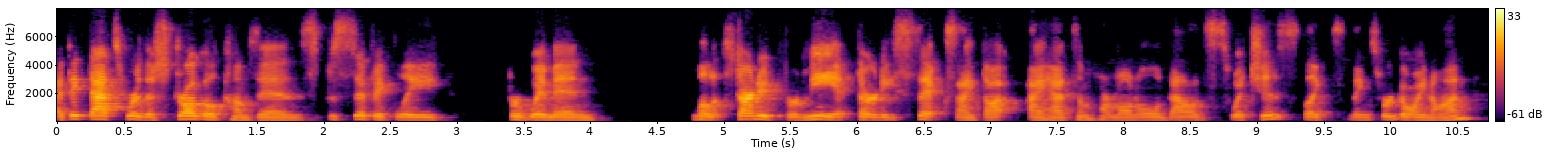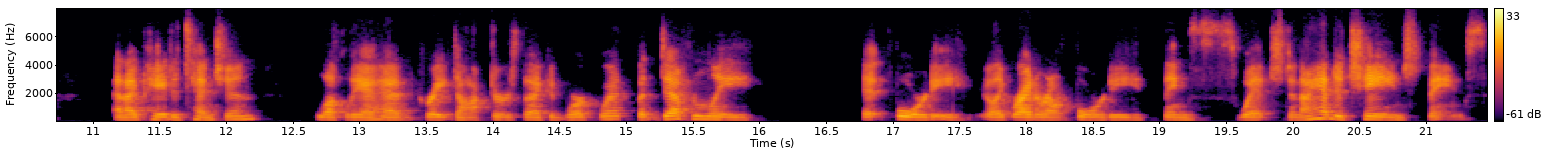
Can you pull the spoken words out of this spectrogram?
I think that's where the struggle comes in, specifically for women. Well, it started for me at 36. I thought I had some hormonal imbalance switches, like things were going on, and I paid attention. Luckily, I had great doctors that I could work with, but definitely at 40, like right around 40, things switched and I had to change things.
